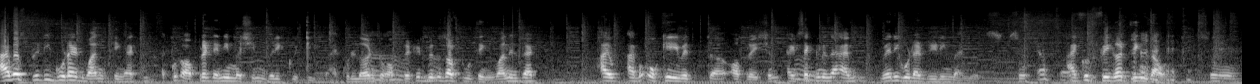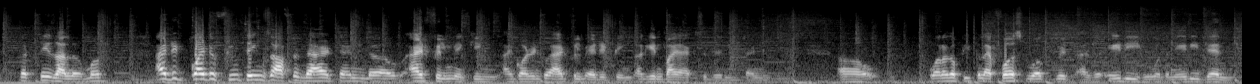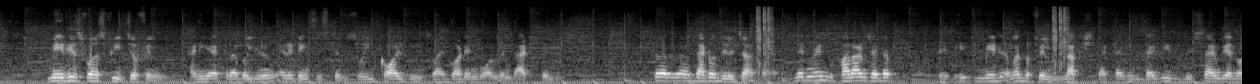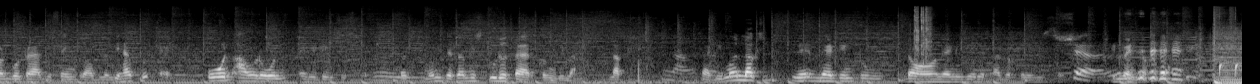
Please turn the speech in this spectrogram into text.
I was pretty good at one thing. I could, I could operate any machine very quickly. I could learn mm. to mm-hmm. operate it because of two things. One is that I, am okay with uh, operation, and mm. second is I'm very good at reading manuals. So I could figure things out. So that's it. I did quite a few things after that, and uh, ad filmmaking. I got into ad film editing again by accident, and uh, one of the people I first worked with as an AD, who was an AD then, made his first feature film and he had trouble using editing system. So he called me, so I got involved in that film. So uh, that was Dil Chahta. Then when Farhan set up, he made another film, Lakshya. That time he said, this time we are not going to have the same problem. We have to own our own editing system. Mm. But त्याचा studio studio तयार करून दिला Lux. साठी मग लक्ष let in to dawn and various other films it went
